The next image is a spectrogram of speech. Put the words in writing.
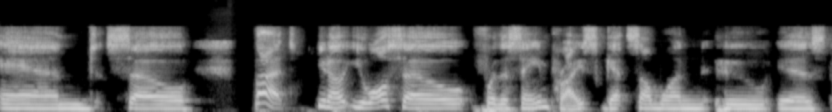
And so, but, you know, you also, for the same price, get someone who is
